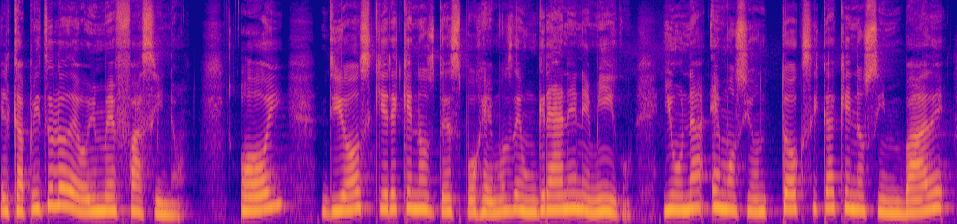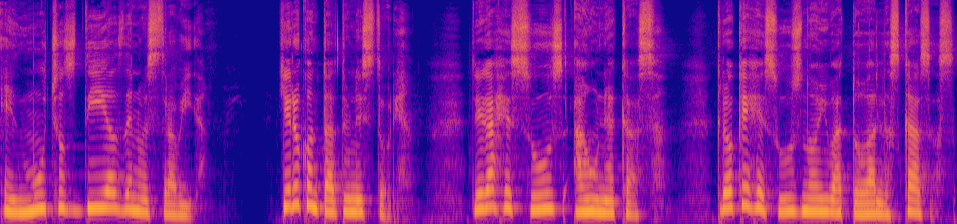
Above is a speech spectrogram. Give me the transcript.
El capítulo de hoy me fascinó. Hoy Dios quiere que nos despojemos de un gran enemigo y una emoción tóxica que nos invade en muchos días de nuestra vida. Quiero contarte una historia. Llega Jesús a una casa. Creo que Jesús no iba a todas las casas,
